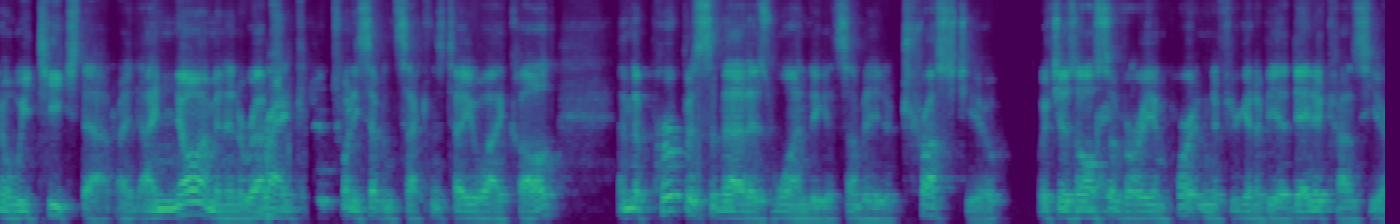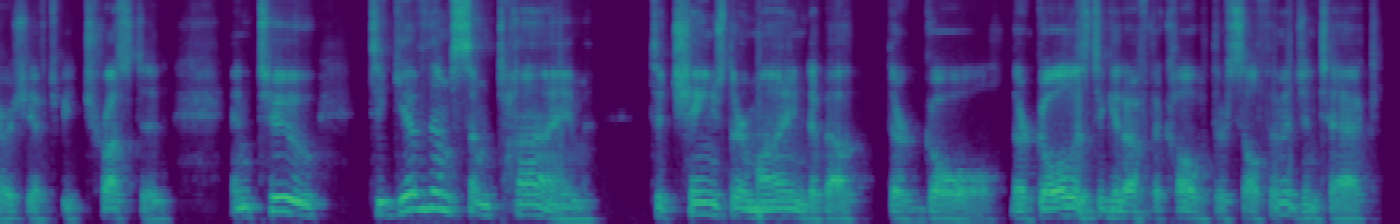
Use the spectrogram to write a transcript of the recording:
you know, we teach that, right? I know I'm an interruption. Right. Can I 27 seconds tell you why I called? And the purpose of that is one, to get somebody to trust you, which is also Right. very important. If you're going to be a data concierge, you have to be trusted. And two, to give them some time to change their mind about their goal. Their goal is to get Mhm. off the call with their self image intact,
